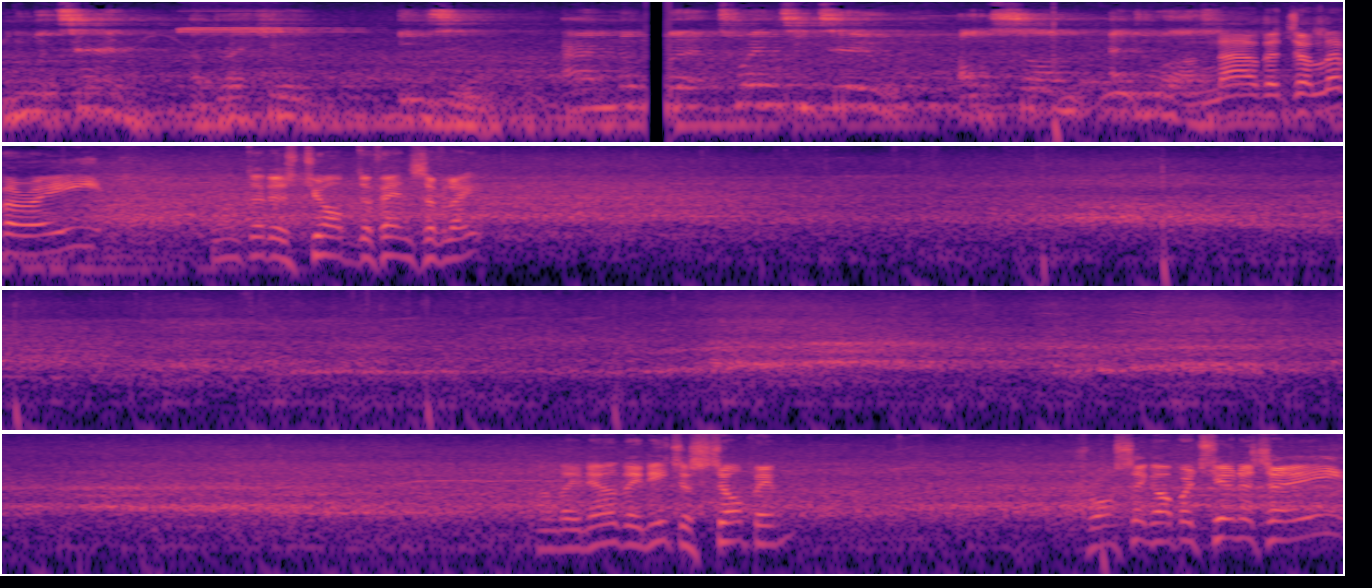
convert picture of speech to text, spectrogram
number 10 Eberechi Eze and number 22 Odsonne Edouard. Now the delivery. Did his job defensively. Well, they know they need to stop him. Crossing opportunity.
